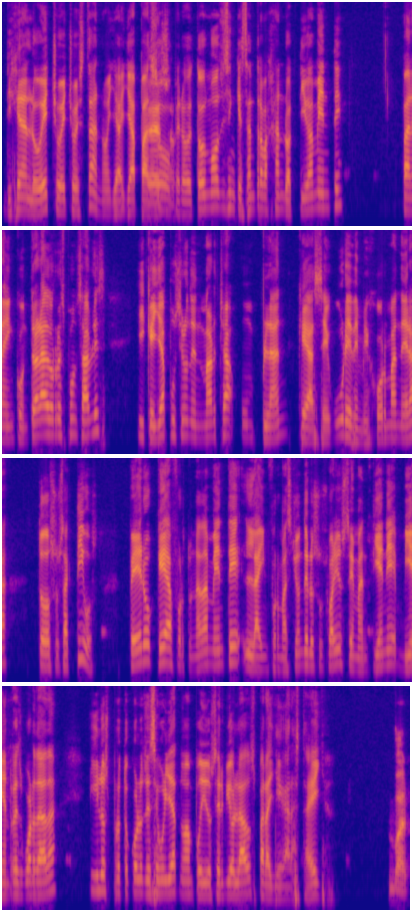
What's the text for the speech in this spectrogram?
dijeran lo hecho, hecho está, ¿no? Ya, ya pasó, pero de todos modos dicen que están trabajando activamente para encontrar a los responsables y que ya pusieron en marcha un plan que asegure de mejor manera todos sus activos, pero que afortunadamente la información de los usuarios se mantiene bien resguardada y los protocolos de seguridad no han podido ser violados para llegar hasta ella. Bueno,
